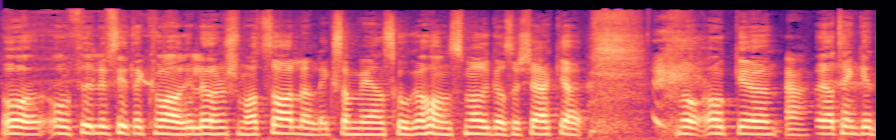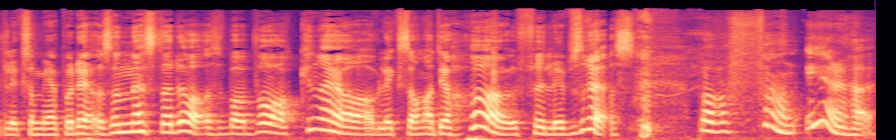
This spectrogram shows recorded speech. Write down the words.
Och, och Filip sitter kvar i lunchmatsalen liksom, med en Skogaholmssmörgås och käkar. Och, och eh, jag tänker inte liksom mer på det. Och så nästa dag så bara vaknar jag av liksom, att jag hör Filips röst. Bara, vad fan är det här?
